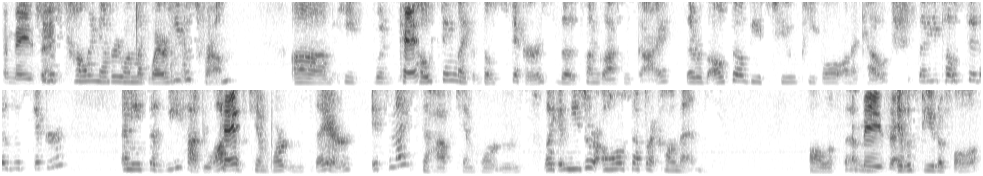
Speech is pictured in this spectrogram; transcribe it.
Amazing. he was telling everyone like where he was from. Um, he was Okay. posting like those stickers, the sunglasses guy. There was also these two people on a couch that he posted as a sticker. And he said, We had lots Okay. of Tim Hortons there. It's nice to have Tim Hortons. Like, and these are all separate comments. All of them. Amazing. It was beautiful.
